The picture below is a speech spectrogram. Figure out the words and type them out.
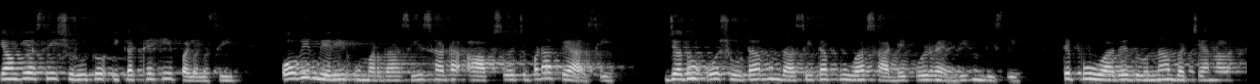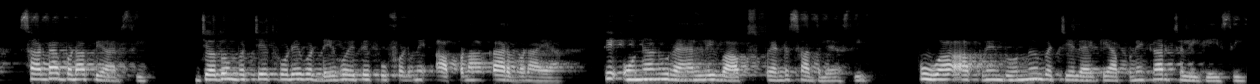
ਕਿਉਂਕਿ ਅਸੀਂ ਸ਼ੁਰੂ ਤੋਂ ਇਕੱਠੇ ਹੀ ਪਲੇ ਸੀ। ਉਹ ਵੀ ਮੇਰੀ ਉਮਰ ਦਾ ਸੀ, ਸਾਡਾ ਆਪਸ ਵਿੱਚ ਬੜਾ ਪਿਆਰ ਸੀ। ਜਦੋਂ ਉਹ ਛੋਟਾ ਹੁੰਦਾ ਸੀ ਤਾਂ ਭੂਆ ਸਾਡੇ ਕੋਲ ਰਹਿੰਦੀ ਹੁੰਦੀ ਸੀ ਤੇ ਭੂਆ ਦੇ ਦੋਨਾਂ ਬੱਚਿਆਂ ਨਾਲ ਸਾਡਾ ਬੜਾ ਪਿਆਰ ਸੀ। ਜਦੋਂ ਬੱਚੇ ਥੋੜੇ ਵੱਡੇ ਹੋਏ ਤੇ ਫੁੱਫੜ ਨੇ ਆਪਣਾ ਘਰ ਬਣਾਇਆ ਤੇ ਉਹਨਾਂ ਨੂੰ ਰਹਿਣ ਲਈ ਵਾਪਸ ਪਿੰਡ ਸੱਦ ਲਿਆ ਸੀ। ਭੂਆ ਆਪਣੇ ਦੋਨੋਂ ਬੱਚੇ ਲੈ ਕੇ ਆਪਣੇ ਘਰ ਚਲੀ ਗਈ ਸੀ।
